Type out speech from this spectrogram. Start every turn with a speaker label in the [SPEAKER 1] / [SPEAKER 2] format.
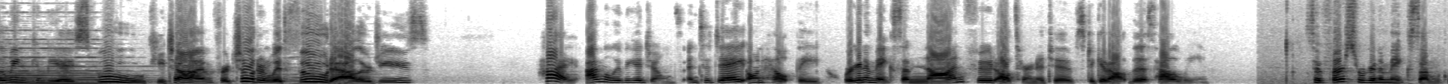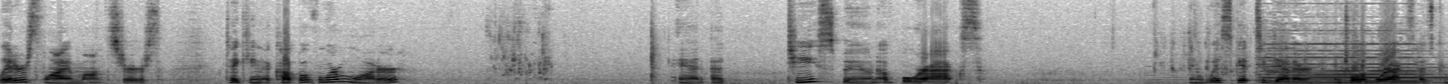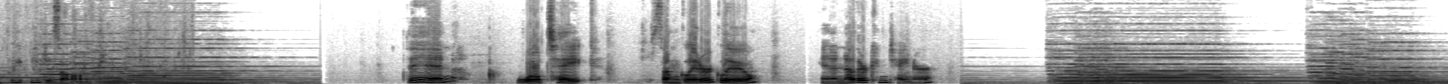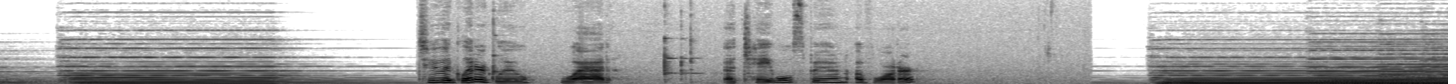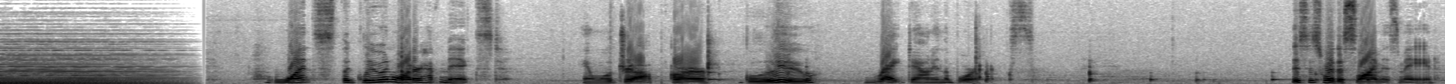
[SPEAKER 1] Halloween can be a spooky time for children with food allergies. Hi, I'm Olivia Jones, and today on Healthy, we're going to make some non-food alternatives to give out this Halloween. So first we're going to make some glitter slime monsters. Taking a cup of warm water and a teaspoon of borax and whisk it together until the borax has completely dissolved. Then we'll take some glitter glue in another container To the glitter glue, we'll add a tablespoon of water Once the glue and water have mixed, and we'll drop our glue right down in the borax. This is where the slime is made.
